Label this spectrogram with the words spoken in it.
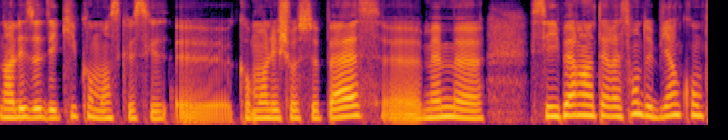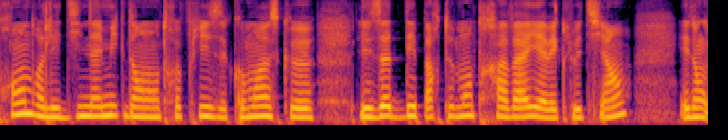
dans les autres équipes, comment, est-ce que euh, comment les choses se passent. Euh, même, euh, c'est hyper intéressant de bien comprendre les dynamiques dans l'entreprise, comment est-ce que les autres départements travaillent avec le tien. Et donc,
